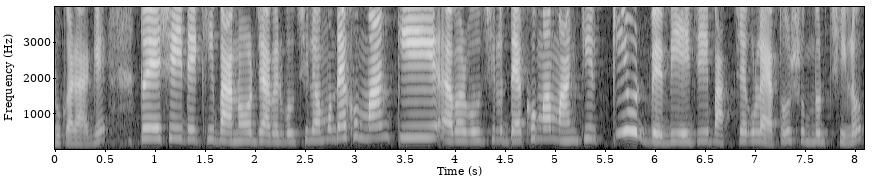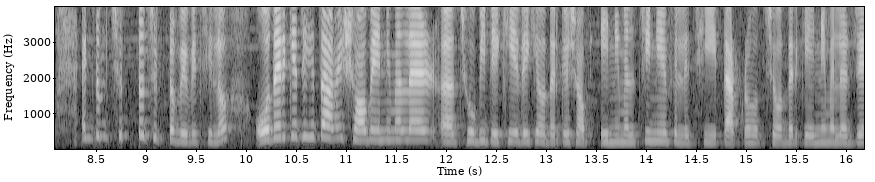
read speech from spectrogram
ঢুকার আগে। তো এসেই দেখি বানর জাবের বলছিল, আম্মু, দেখো মাংকি। আবার বলছিল, দেখো মা, মাংকির কিউট বেবি এই যে বাচ্চাগুলো এত সুন্দর ছিল, একদম ছোট্ট ছোট্ট বেবি ছিল ওদেরকে যেহেতু আমি সব এনিম্যালের ছবি দেখিয়ে দেখে ওদেরকে সব এনিম্যাল চিনিয়ে ফেলেছি, তারপর হচ্ছে ওদেরকে এনিম্যালের যে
